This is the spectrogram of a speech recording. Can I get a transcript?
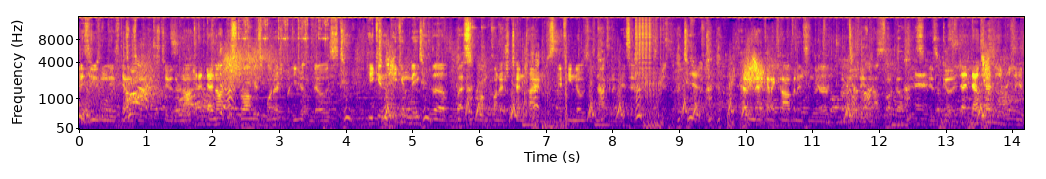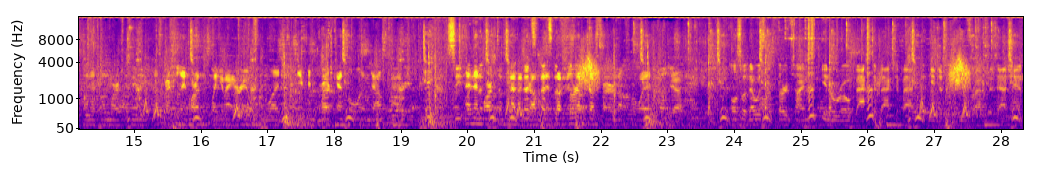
I like that he's using these down smashes too. They're not they're not the strongest punish, but he just knows he can he can make the less strong punish ten times if he knows he's not gonna miss it. Having that kind of confidence in your ability to not fuck up is, is good. That, that was a really good punish on Marth, too, especially if Marth is like an aerial from ledge. You can crouch cancel and down smash. See, And then Marth doesn't have to that's, jump that's and the third just far enough away. Yeah. Also, that was the third time in a row, back to back to back, that he just waited for Adam to dash in,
